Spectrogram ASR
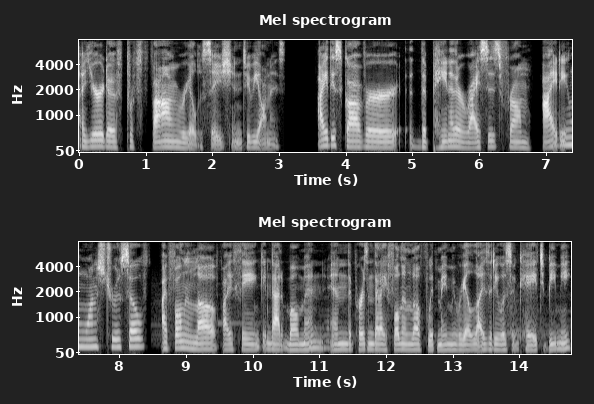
a year of profound realization, to be honest. I discover the pain that arises from hiding one's true self. I fall in love, I think, in that moment, and the person that I fall in love with made me realize that it was okay to be me.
